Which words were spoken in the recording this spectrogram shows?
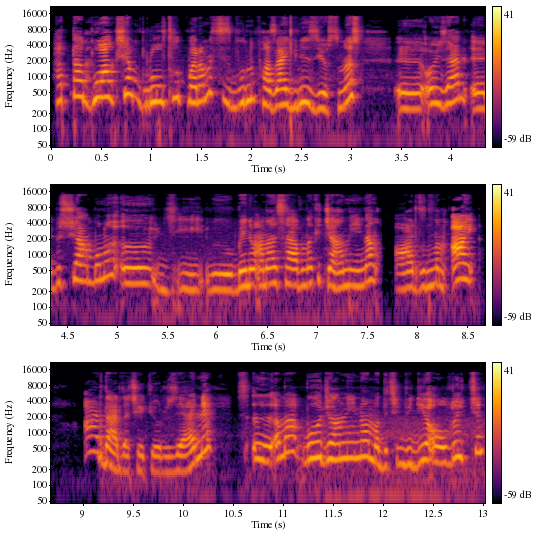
Hatta bu akşam Brawl Talk var ama siz bunu pazar günü izliyorsunuz. Ee, o yüzden e, biz şu an bunu e, e, benim ana hesabımdaki canlı yayından ardından ay ard arda çekiyoruz yani. E, ama bu canlı yayın olmadığı için video olduğu için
